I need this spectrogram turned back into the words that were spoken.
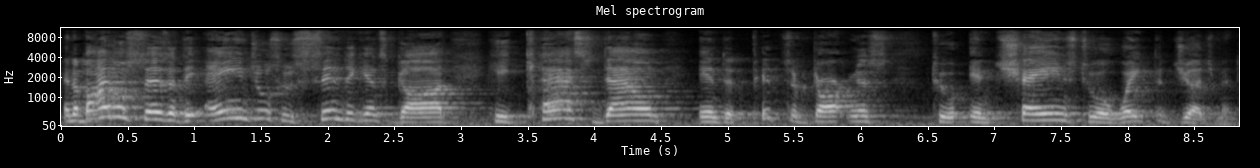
And the Bible says that the angels who sinned against God, he cast down into pits of darkness to, in chains to await the judgment.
